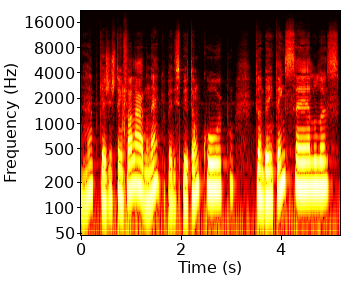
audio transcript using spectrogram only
Né? Porque a gente tem falado né? que o perispírito é um corpo, também tem células,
